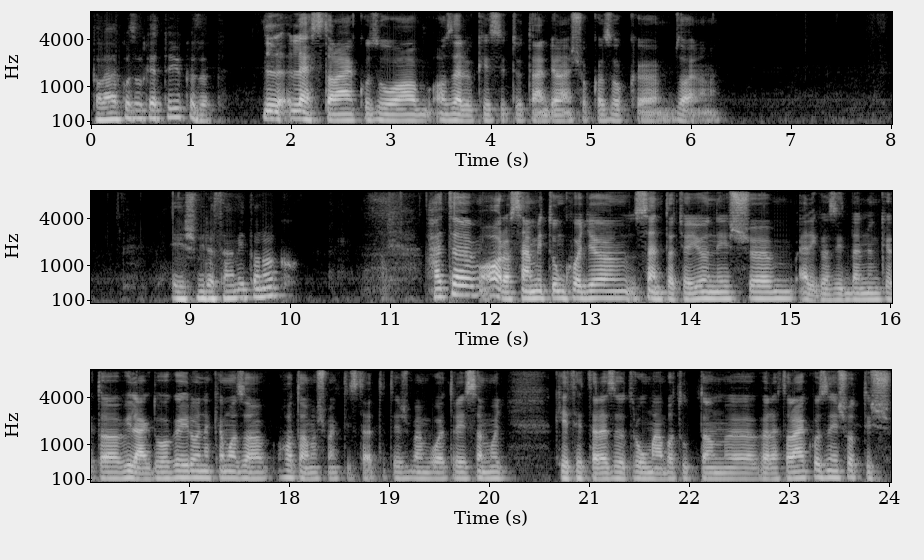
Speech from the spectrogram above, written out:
találkozó kettőjük között? Lesz találkozó, az előkészítő tárgyalások azok zajlanak. És mire számítanak? Hát arra számítunk, hogy a Szent Atya jön és eligazít bennünket a világ dolgairól. Nekem az a hatalmas megtiszteltetésben volt részem, hogy két héttel ezelőtt Rómába tudtam vele találkozni, és ott is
